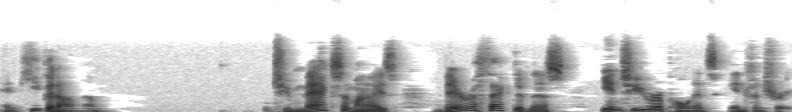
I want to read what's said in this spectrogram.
and keep it on them to maximize their effectiveness into your opponent's infantry.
